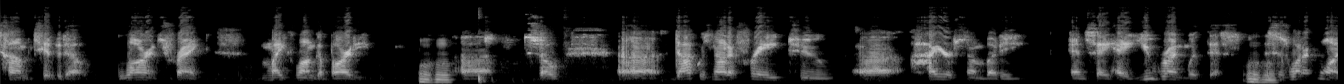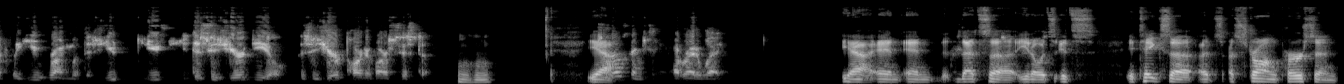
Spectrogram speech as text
Tom Thibodeau, Lawrence Frank, Mike Longabardi. Mm-hmm. Uh, so uh, Doc was not afraid to uh, hire somebody and say, "Hey, you run with this. Mm-hmm. This is what I want, but you run with this. You, you, this is your deal. This is your part of our system." Mm-hmm. Yeah, so those things came out right away. Yeah, and and that's uh, you know, it's it's it takes a, a, a strong person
